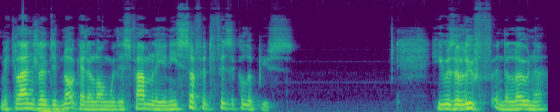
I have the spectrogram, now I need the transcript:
Michelangelo did not get along with his family and he suffered physical abuse. He was aloof and a loner,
